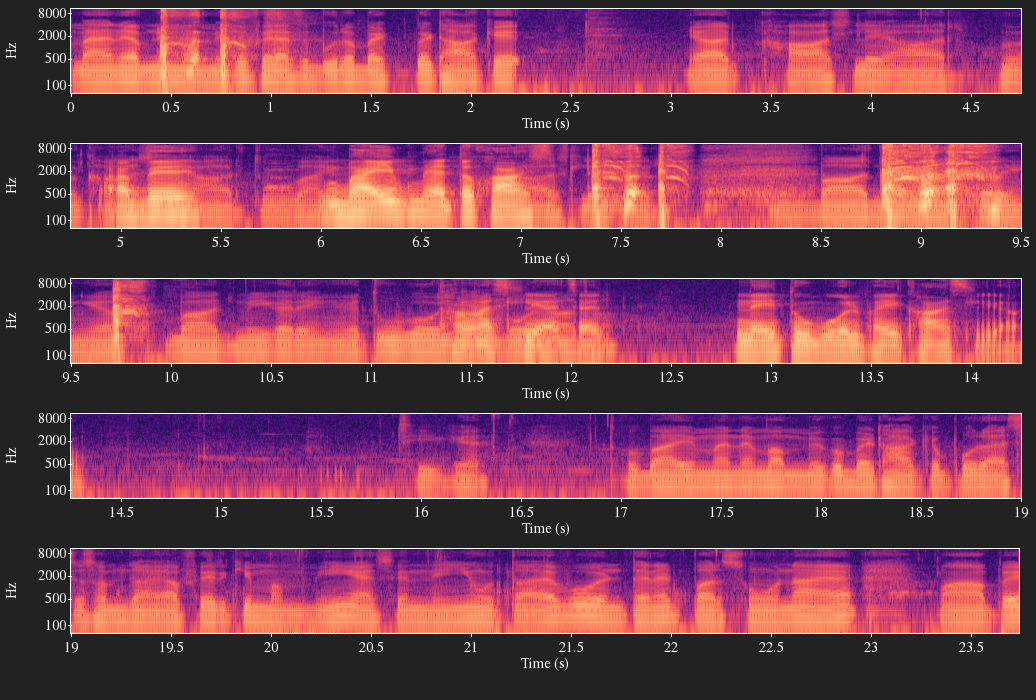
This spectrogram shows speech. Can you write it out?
मैंने अपनी मम्मी को फिर ऐसे पूरा बैठ बैठा के यार खास ले यार खास अबे, ले यार तू भाई। भाई मैं तो खास, खास ले बाद में बात करेंगे अब बाद में करेंगे। तू बोल खास लिया चल। नहीं तू बोल भाई खास लिया। ठीक है। तो भाई मैंने मम्मी को बैठा के पूरा ऐसे समझाया फिर कि मम्मी ऐसे नहीं होता है वो इंटरनेट परसोना है वहाँ पे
